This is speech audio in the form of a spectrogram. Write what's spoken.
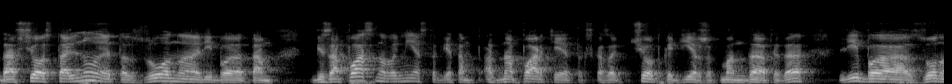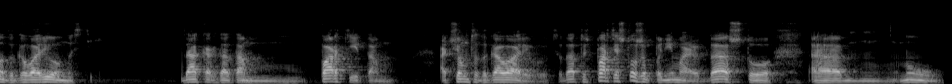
Да, все остальное это зона либо там безопасного места, где там одна партия, так сказать, четко держит мандаты, да, либо зона договоренностей, да, когда там партии там о чем-то договариваются, да, то есть партии же понимают, да, что, э, ну,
